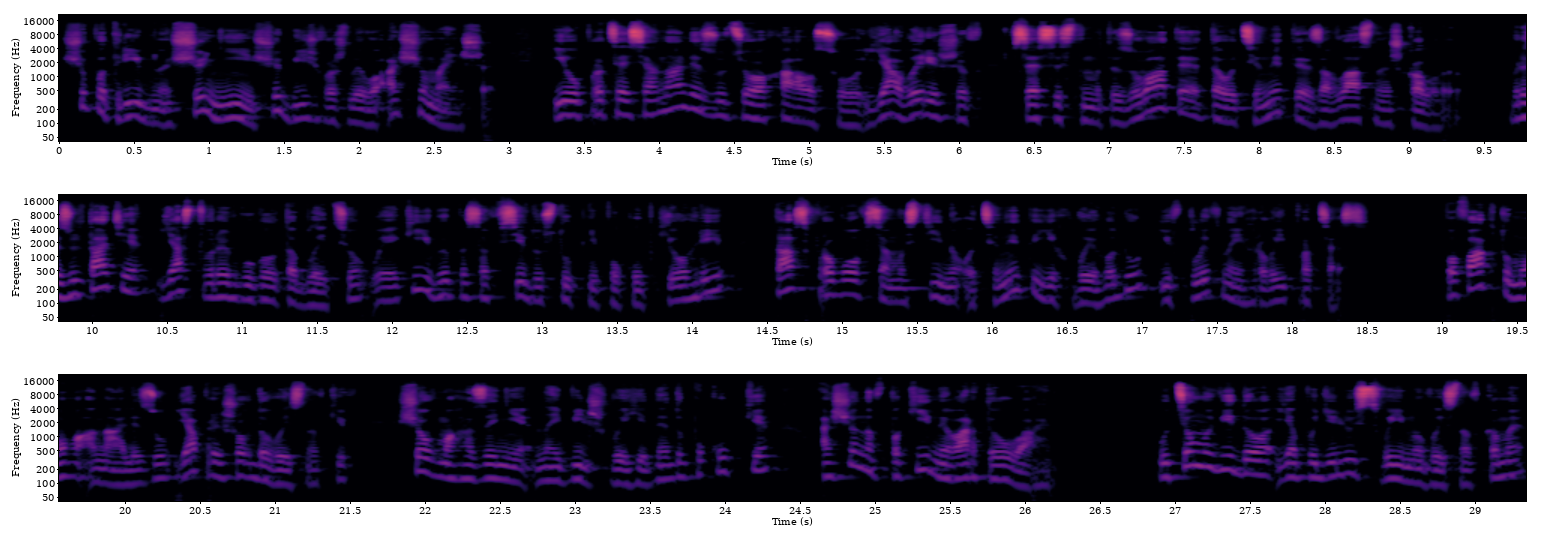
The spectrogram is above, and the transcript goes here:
що потрібно, що ні, що більш важливо, а що менше. І у процесі аналізу цього хаосу я вирішив все систематизувати та оцінити за власною шкалою. В результаті я створив Google таблицю, у якій виписав всі доступні покупки у грі та спробував самостійно оцінити їх вигоду і вплив на ігровий процес. По факту мого аналізу я прийшов до висновків, що в магазині найбільш вигідне до покупки, а що навпаки не варте уваги. У цьому відео я поділюсь своїми висновками,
